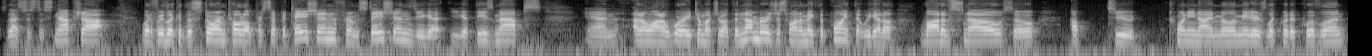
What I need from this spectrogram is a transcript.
So that's just a snapshot. What if we look at the storm total precipitation from stations? You get, you get these maps. And I don't want to worry too much about the numbers, just want to make the point that we get a lot of snow, so up to 29 millimeters liquid equivalent,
